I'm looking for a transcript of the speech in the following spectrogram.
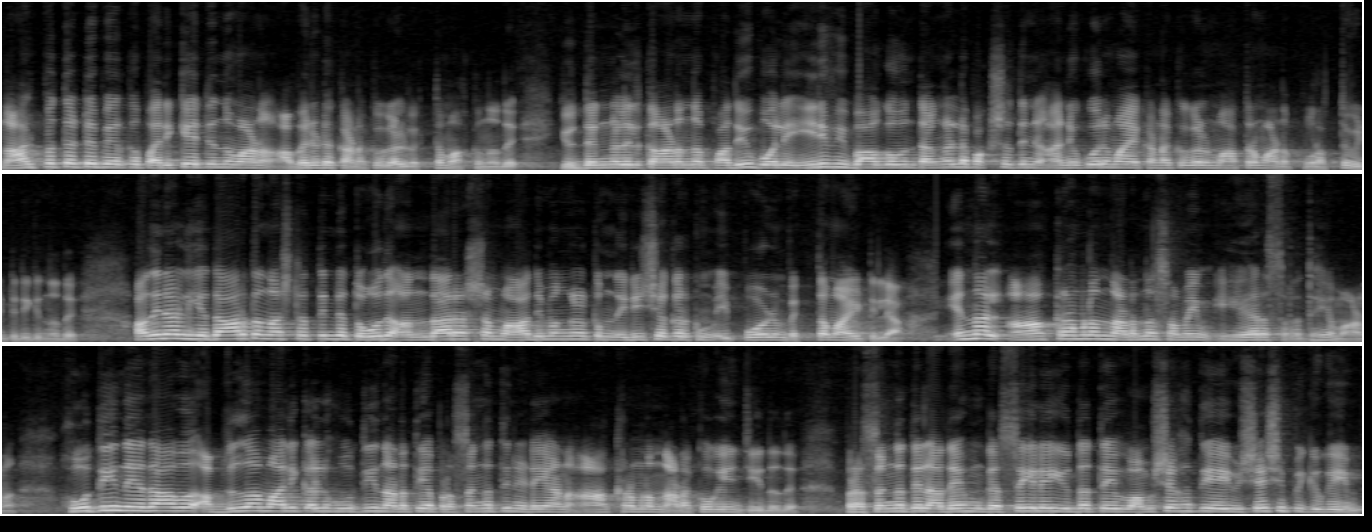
നാൽപ്പത്തെട്ട് പേർക്ക് പരിക്കേറ്റെന്നുമാണ് അവരുടെ കണക്കുകൾ വ്യക്തമാക്കുന്നത്. യുദ്ധങ്ങളിൽ കാണുന്ന പതിവ് പോലെ ഇരു വിഭാഗവും തങ്ങളുടെ പക്ഷത്തിന് അനുകൂലമായ കണക്കുകൾ മാത്രമാണ് പുറത്തുവിട്ടിരിക്കുന്നത്. അതിനാൽ യഥാർത്ഥ നഷ്ടത്തിന്റെ തോത് അന്താരാഷ്ട്ര മാധ്യമങ്ങൾക്കും നിരീക്ഷകർക്കും ഇപ്പോഴും വ്യക്തമായിട്ടില്ല. എന്നാൽ ആക്രമണം നടന്ന സമയം ഏറെ ശ്രദ്ധേയമാണ്. ഹൂത്തി നേതാവ് അബ്ദുള്ള മാലിക് അൽ ഹൂത്തി നടത്തിയ പ്രസംഗത്തിനിടെയാണ് ആക്രമണം നടക്കുകയും ചെയ്തത്. പ്രസംഗത്തിൽ അദ്ദേഹം ഗസയിലെ യുദ്ധത്തെ വംശഹത്യയായി വിശേഷിപ്പിക്കുകയും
